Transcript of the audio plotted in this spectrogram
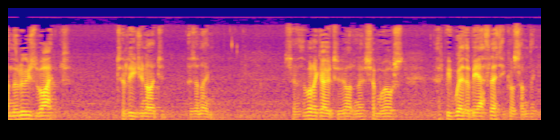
and they lose the right to Leeds United as a name. So if they want to go to, I don't know, somewhere else, has to be Wetherby Athletic or something.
